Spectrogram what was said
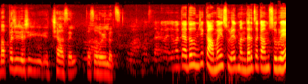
बाप्पाची जशी इच्छा असेल तसं होईलच. माझ्या मते आता तुमची कामही सुरू आहेत मंदारचं काम सुरू आहे.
